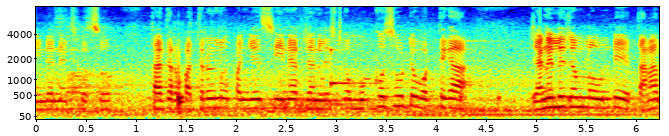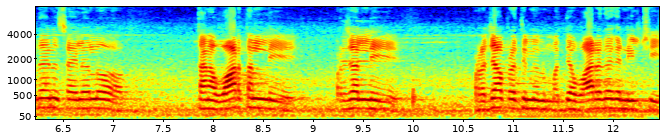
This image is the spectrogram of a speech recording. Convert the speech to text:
ఇండియన్ ఎక్స్ప్రెస్ తదితర పత్రికలు పనిచేసి సీనియర్ జర్నలిస్ట్గా ముక్కుసూటి వ్యక్తిగా జర్నలిజంలో ఉండి తనదైన శైలిలో తన వార్తల్ని ప్రజల్ని ప్రజాప్రతినిధుల మధ్య వారధిగా నిలిచి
